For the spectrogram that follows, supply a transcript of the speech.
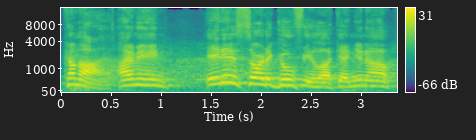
Come on. I mean, it is sort of goofy looking, you know.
